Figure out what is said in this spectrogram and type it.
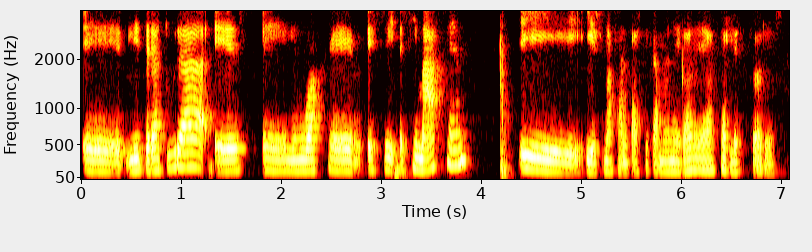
eh, literatura, es eh, lenguaje, es, es imagen y, y es una fantástica manera de hacer lectores.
